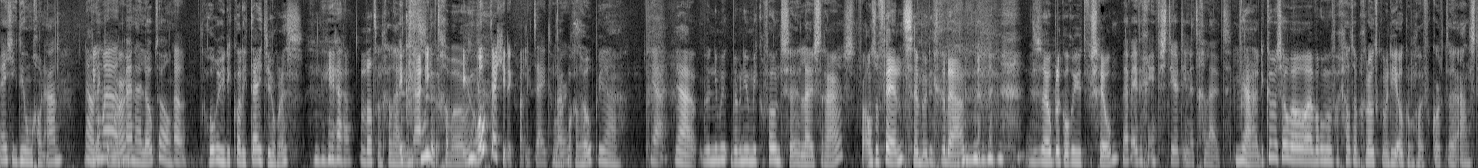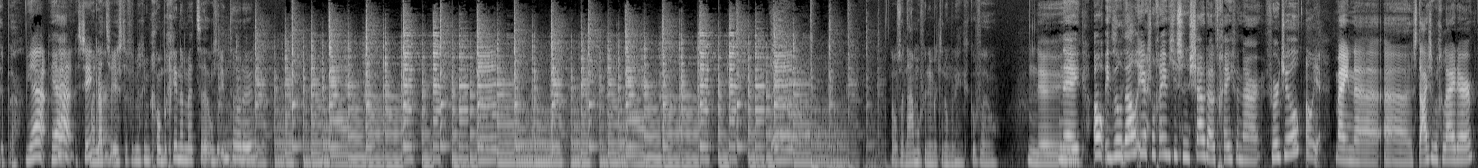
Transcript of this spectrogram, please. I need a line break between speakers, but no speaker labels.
Weet je, ik duw hem gewoon aan.
Nou, lekker hoor.
En hij loopt al.
Oh.
Horen jullie die kwaliteit, jongens?
Ja.
Wat een geluid.
ik
Nou,
voel
ik-
het gewoon.
Ik hoop dat je de kwaliteit hoort.
nou, ik mag het hopen, ja.
Ja.
Ja, we hebben, nieuwe, we hebben nieuwe microfoons, eh, luisteraars. Voor onze fans hebben we dit gedaan. dus hopelijk horen jullie het verschil.
We hebben even geïnvesteerd in het geluid.
Ja, die kunnen we zo wel, eh, waarom we van geld hebben genoten, kunnen we die ook nog even kort eh, aanstippen.
Ja, ja.
Ja.
zeker.
Maar laten we eerst even misschien gewoon beginnen met eh, onze intro. Leun. Onze naam hoeven niet meer te noemen, denk ik, of wel?
Nee.
Nee. Oh, ik wil wel eerst nog eventjes een shout-out geven naar Virgil.
Oh ja.
mijn eh, eh, stagebegeleider.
